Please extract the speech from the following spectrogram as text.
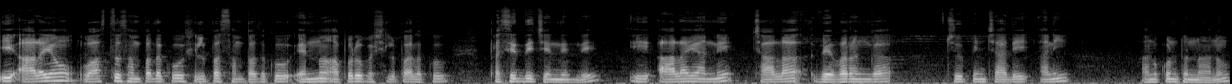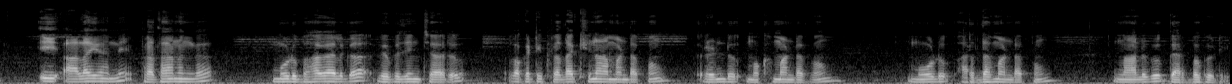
ఈ ఆలయం వాస్తు సంపదకు శిల్ప సంపదకు ఎన్నో అపురూప శిల్పాలకు ప్రసిద్ధి చెందింది. ఈ ఆలయాన్ని చాలా వివరంగా చూపించాలి అని అనుకుంటున్నాను. ఈ ఆలయాన్ని ప్రధానంగా మూడు భాగాలుగా విభజించారు. ఒకటి ప్రదక్షిణా మండపం రెండు ముఖ మండపం మూడు అర్ధ మండపం నాలుగు గర్భగుడి.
